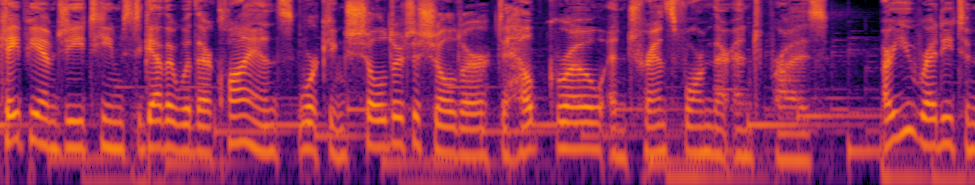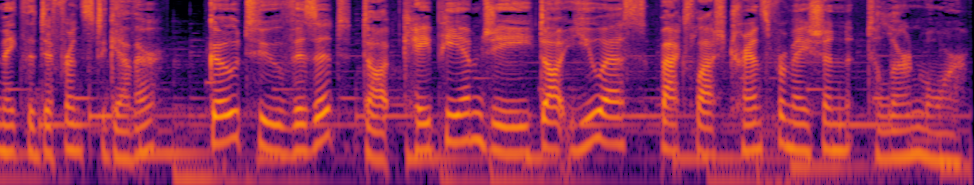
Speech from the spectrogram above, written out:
KPMG teams together with their clients, working shoulder to shoulder to help grow and transform their enterprise. Are you ready to make the difference together? Go to visit.kpmg.us backslash transformation to learn more.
